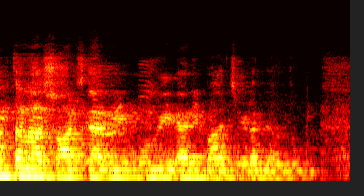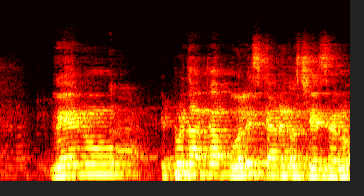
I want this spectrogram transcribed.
అంతలా షార్ట్స్ కానీ మూవీ కానీ బాగా చేయడం జరుగుతుంది. నేను ఇప్పుడు దాకా పోలీస్ క్యారెక్టర్స్ చేశాను.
